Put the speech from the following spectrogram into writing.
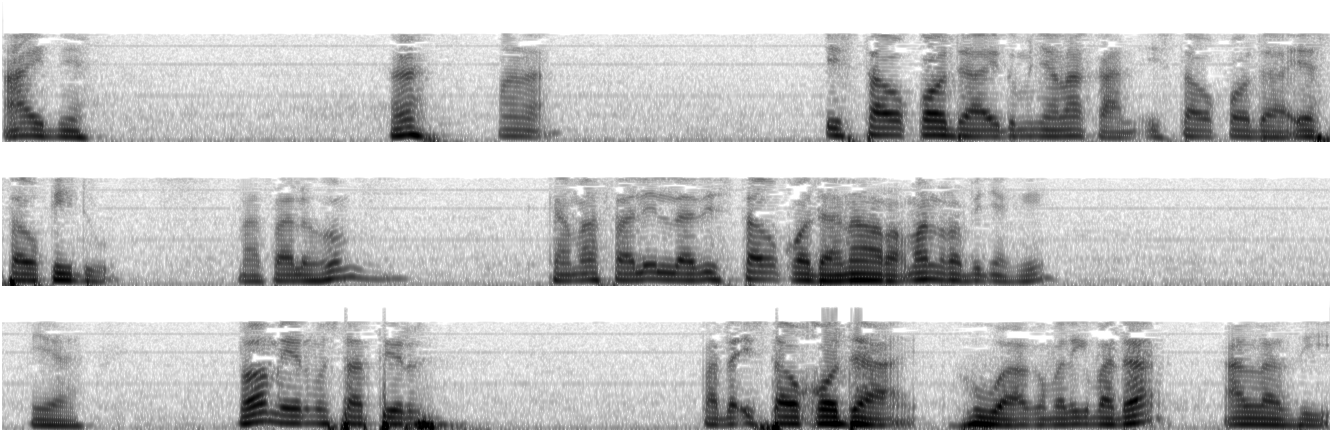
ayatnya? Hah? Mana? Istauqada itu menyalakan. Istauqada yastauqidu. Masaluhum kama salil ladis tauqa nara. Mana rabitnya ki? Ya. Dhamir mustatir pada istauqoda huwa kembali kepada alladzi.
